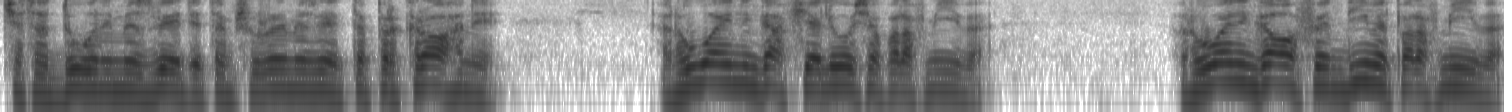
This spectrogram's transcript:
Që të duheni mes veti, të mëshiroheni mes veti, të përkraheni. Ruajuni nga fjalosja para fëmijëve. Ruajuni nga ofendimet para fëmijëve.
